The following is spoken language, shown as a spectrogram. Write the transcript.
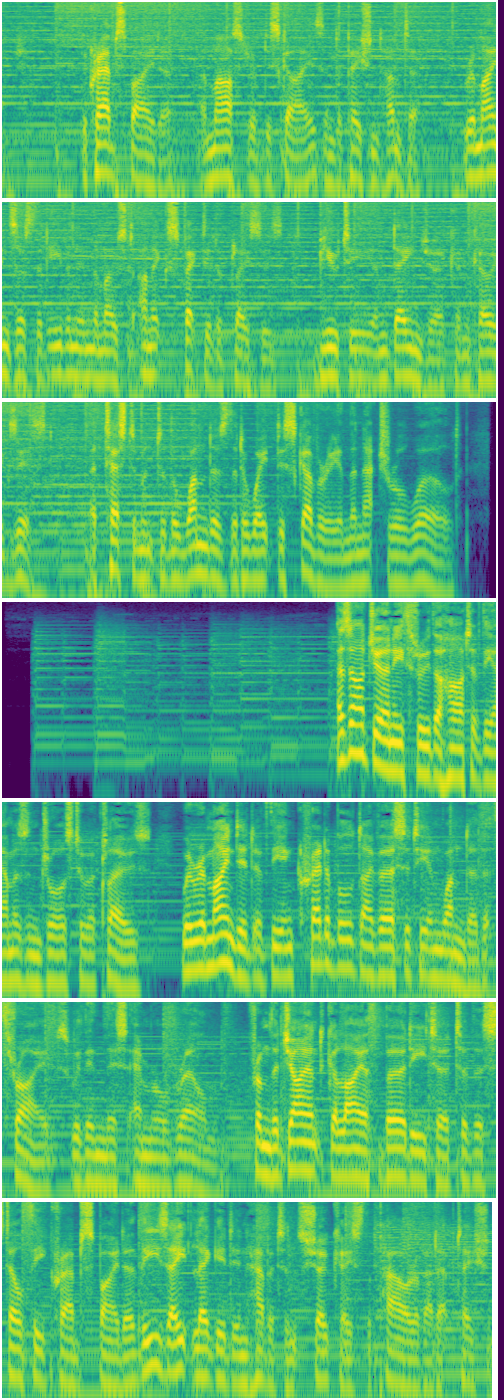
The crab spider, a master of disguise and a patient hunter, reminds us that even in the most unexpected of places, beauty and danger can coexist, a testament to the wonders that await discovery in the natural world. As our journey through the heart of the Amazon draws to a close, we're reminded of the incredible diversity and wonder that thrives within this emerald realm. From the giant Goliath bird eater to the stealthy crab spider, these eight-legged inhabitants showcase the power of adaptation,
